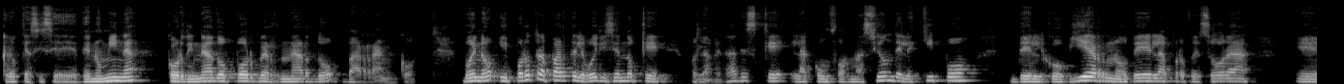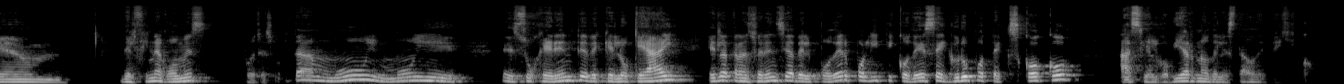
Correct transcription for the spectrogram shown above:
creo que así se denomina, coordinado por Bernardo Barranco. Bueno, y por otra parte le voy diciendo que, pues la verdad es que la conformación del equipo del gobierno de la profesora em, Delfina Gómez, pues resulta muy, muy eh, sugerente de que lo que hay es la transferencia del poder político de ese grupo Texcoco hacia el gobierno del Estado de México.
